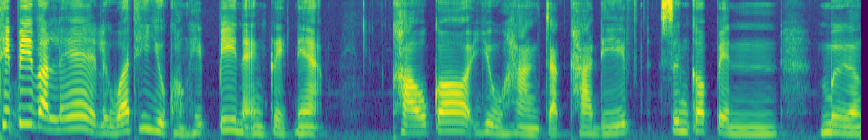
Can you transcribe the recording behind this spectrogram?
Tipi Valley หรือว่าที่อยู่ของฮิปปี้ในอังกฤษเนี่ยเขาก็อยู่ห่างจากคาร์ดิฟซึ่งก็เป็นเมือง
